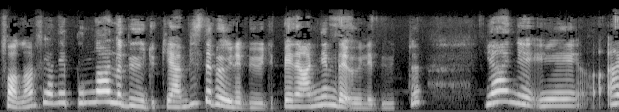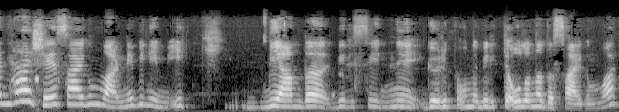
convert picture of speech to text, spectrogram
falan filan. Hep bunlarla büyüdük. Yani biz de böyle büyüdük. Beni annem de öyle büyüttü. Yani e, hani her şeye saygım var. Ne bileyim ilk bir anda birisini görüp onunla birlikte olana da saygım var.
